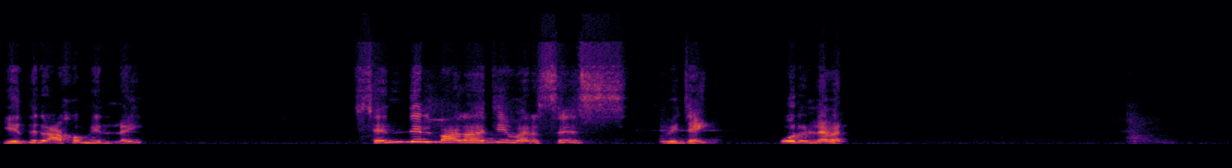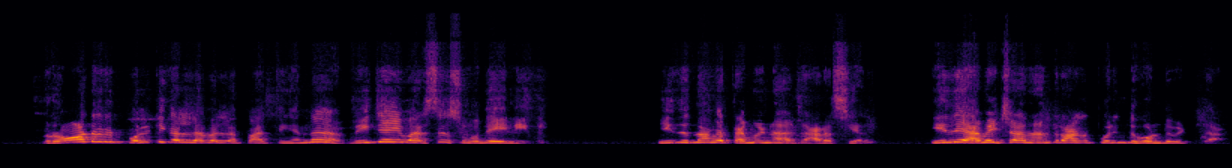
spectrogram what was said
எதிராகவும் இல்லை. செந்தில் பாலாஜி வர்சஸ் விஜய் ஒரு லெவல் பிராடர் பொலிட்டிக்கல் லெவல்ல பாத்தீங்கன்னா விஜய் வர்சஸ் உதயநிதி. இதுதாங்க தமிழ்நாட்டு அரசியல். இதை அமித்ஷா நன்றாக புரிந்து கொண்டு விட்டார்.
